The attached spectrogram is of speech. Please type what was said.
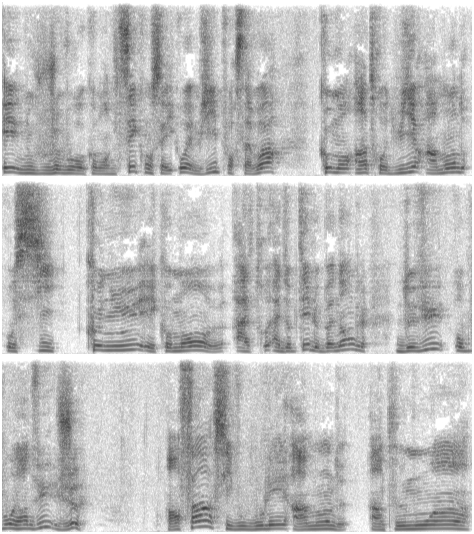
Et je vous recommande ces conseils OMJ pour savoir comment introduire un monde aussi connu et comment euh, adopter le bon angle de vue au point de vue jeu. Enfin, si vous voulez un monde un peu moins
